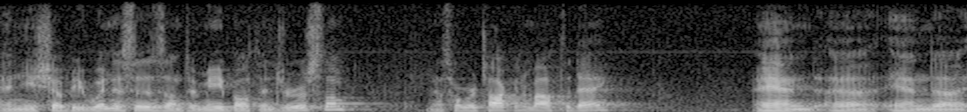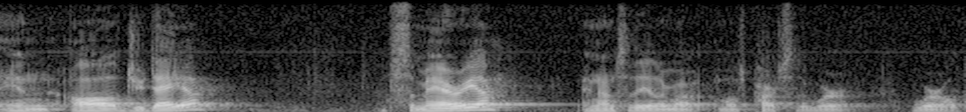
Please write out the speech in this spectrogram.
and ye shall be witnesses unto me both in Jerusalem. That's what we're talking about today. And, uh, and uh, in all Judea, Samaria, and unto the othermost parts of the wor- world,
